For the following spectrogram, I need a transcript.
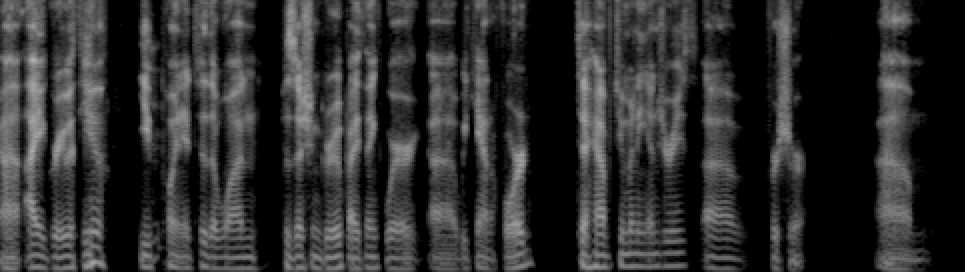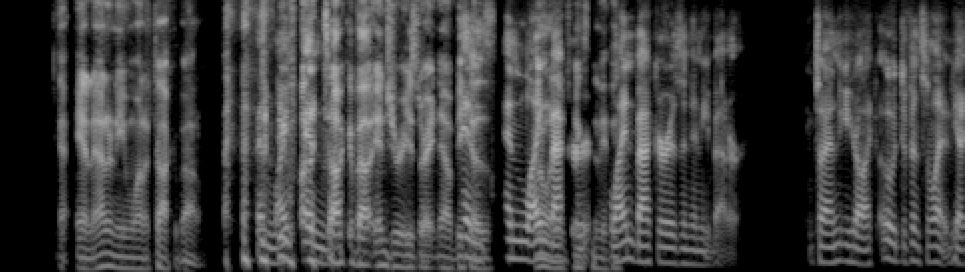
Uh, I agree with you. You mm-hmm. pointed to the one position group I think where uh, we can't afford to have too many injuries uh, for sure. Um, and I don't even want to talk about them. And line, we want to talk about injuries right now because and, and linebacker linebacker isn't any better. So and you're like, oh, defensive line. Yeah,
